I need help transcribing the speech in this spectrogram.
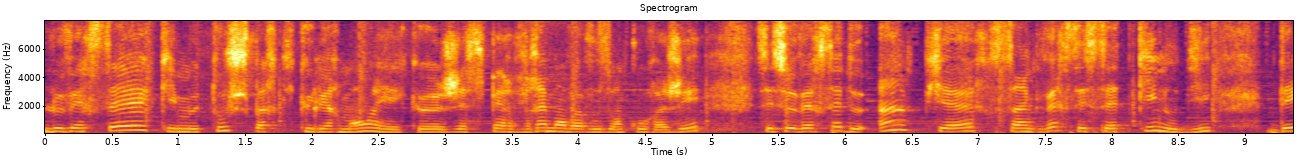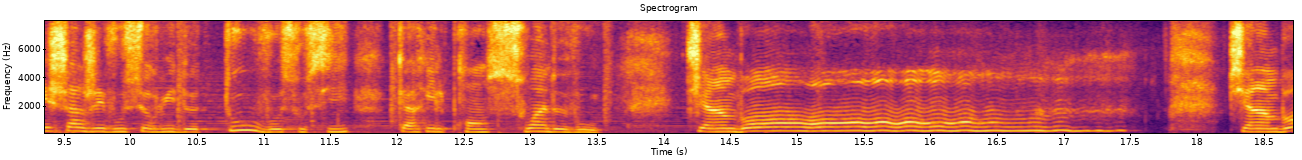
Le verset qui me touche particulièrement et que j'espère vraiment va vous encourager, c'est ce verset de 1 Pierre 5 verset 7 qui nous dit ⁇ Déchargez-vous sur lui de tous vos soucis, car il prend soin de vous. Tiens bon Tiens bon,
